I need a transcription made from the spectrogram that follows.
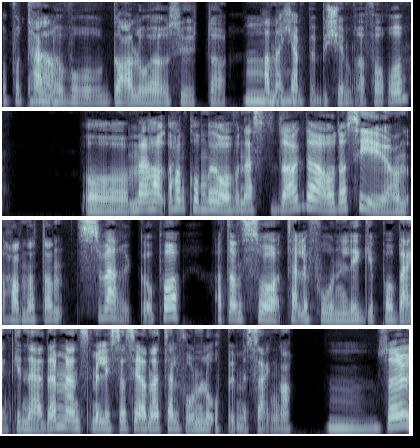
og forteller Ja. hvor gal hun høres ut, og Mm. han er kjempebekymra for henne. Og, men han, han kommer jo over neste dag, da, og da sier han, han at han sverger på at han så telefonen ligge på benken nede, mens Melissa sier nei, telefonen lå oppi med senga. Mm. Så er det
